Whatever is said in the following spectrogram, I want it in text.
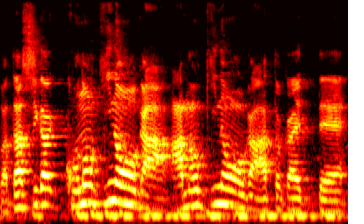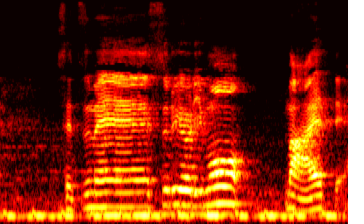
私がこの機能があの機能がとか言って説明するよりもまああえて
